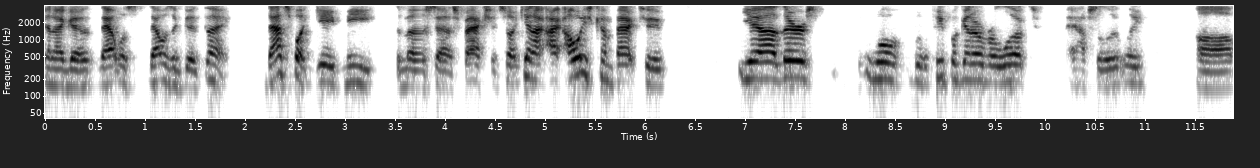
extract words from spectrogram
and I go, that was that was a good thing. That's what gave me the most satisfaction. So again, I, I always come back to, yeah, there's will will people get overlooked? Absolutely, uh,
